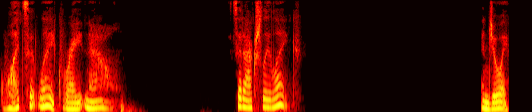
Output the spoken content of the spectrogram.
what's it like right now? What's it actually like? Enjoy.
